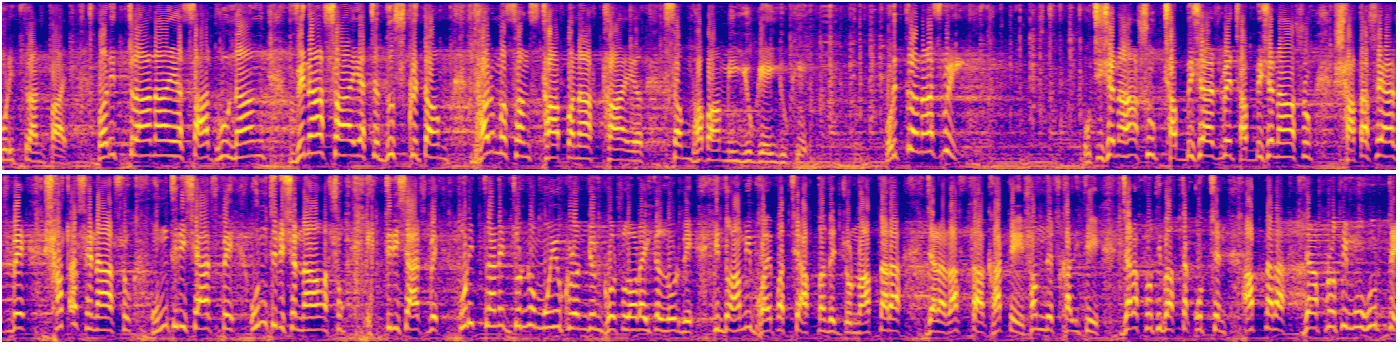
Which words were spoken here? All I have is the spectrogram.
পরিত্রাণ পায়। পরিত্রাণায় সাধু নাং বিনাশায় চ দুষ্কৃতম ধর্ম সংস্থাপনার্থায় সম্ভবামি যুগে যুগে। পরিত্রাণ আসবেই। পঁচিশে না আসুক, ছাব্বিশে আসবে, ছাব্বিশে না আসুক, সাতাশে আসবে, সাতাশে না আসুক, উনত্রিশে আসবে, উনত্রিশে না আসুক, একত্রিশে আসবে। পরিত্রাণের জন্য ময়ূক রঞ্জন ঘোষ লড়াইটা লড়বে। কিন্তু আমি ভয় পাচ্ছি আপনাদের জন্য। আপনারা যারা রাস্তা, ঘাটে সন্দেশখালিতে যারা প্রতিবাদটা করছেন, আপনারা যারা প্রতি মুহূর্তে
